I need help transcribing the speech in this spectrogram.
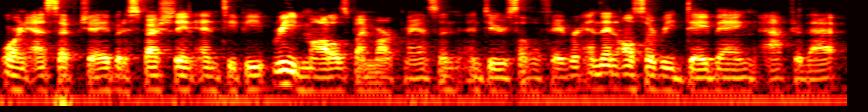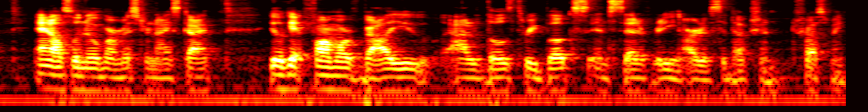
or an SFJ, but especially an NTP, read Models by Mark Manson and do yourself a favor, and then also read Daybang after that, and also No More Mr. Nice Guy. You'll get far more value out of those three books instead of reading Art of Seduction. Trust me.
